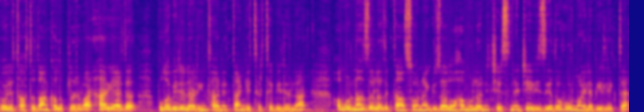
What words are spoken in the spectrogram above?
Böyle tahtadan kalıpları var. Her yerde bulabilirler. internetten getirtebilirler. Hamurunu hazırladıktan sonra güzel o hamurların içerisine ceviz ya da hurma ile birlikte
